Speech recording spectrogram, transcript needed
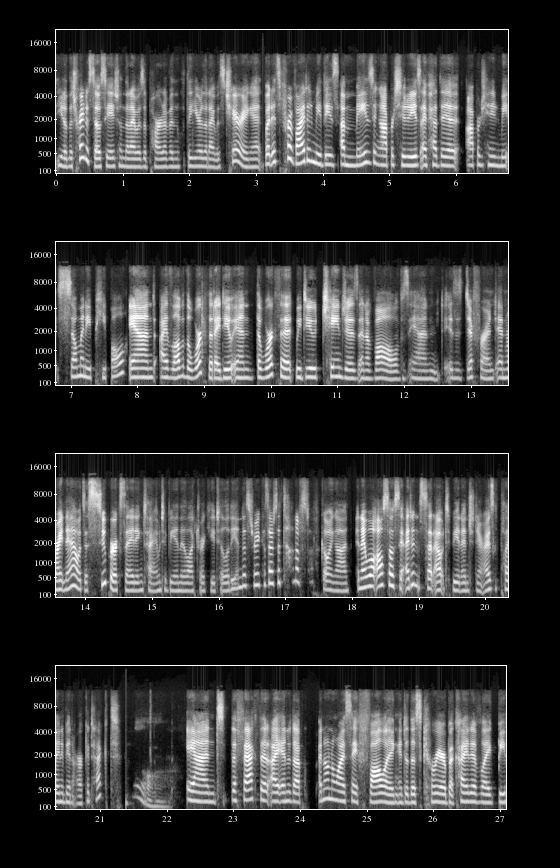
you know the trade association that I was a part of in the year that I was chairing it. But it's provided me these amazing opportunities. I've had the opportunity to meet so many people, and I love the work that I do. And the work that we do changes and evolves and is different. And right now, it's a super exciting time to be in the electric utility industry because there's a ton of stuff going on. And I will also say, I didn't set out to be an engineer. I was planning to be an architect. Oh. And the fact that I ended up, I don't know why I say falling into this career, but kind of like be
